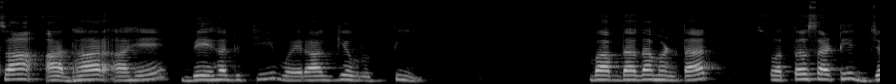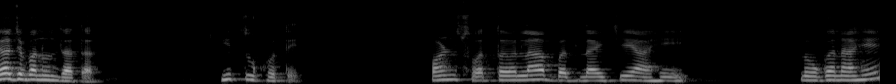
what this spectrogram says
चा आधार आहे बेहदची वैराग्य वृत्ती बापदादा म्हणतात स्वतःसाठी जज बनून जातात. ही चूक होते. पण स्वतःला बदलायचे आहे. स्लोगन आहे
